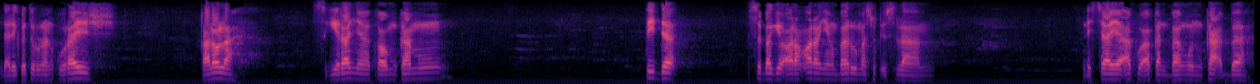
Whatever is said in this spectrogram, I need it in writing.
dari keturunan Quraisy kalaulah sekiranya kaum kamu tidak sebagai orang-orang yang baru masuk Islam niscaya aku akan bangun Ka'bah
